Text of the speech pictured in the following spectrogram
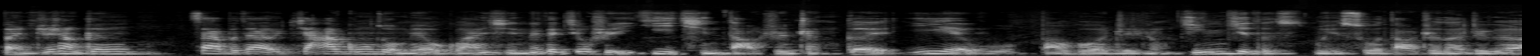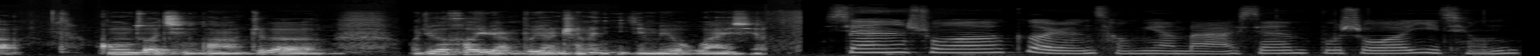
本质上跟在不在家工作没有关系，那个就是疫情导致整个业务包括这种经济的萎缩导致的这个工作情况。这个我觉得和远不远程已经没有关系了。先说个人层面吧，先不说疫情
